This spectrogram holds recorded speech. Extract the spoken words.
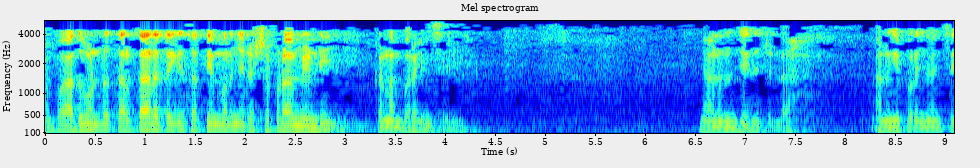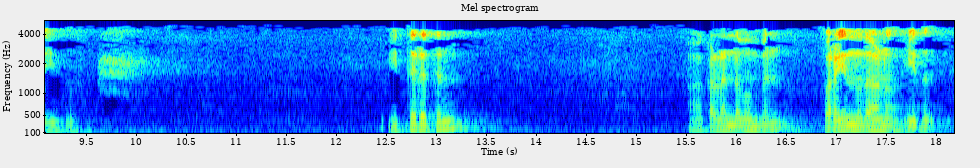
അപ്പോൾ അതുകൊണ്ട് തൽക്കാലത്തേക്ക് സത്യം പറഞ്ഞ് രക്ഷപ്പെടാൻ വേണ്ടി കള്ളം പറയും ശരി. ഞാനൊന്നും ചെയ്തിട്ടില്ല. അല്ലെങ്കിൽ പറഞ്ഞു ഞാൻ ചെയ്തു. ഇത്തരത്തിൽ ആ കള്ളന്റെ മുമ്പിൽ പറയുന്നതാണ് ഇത്.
